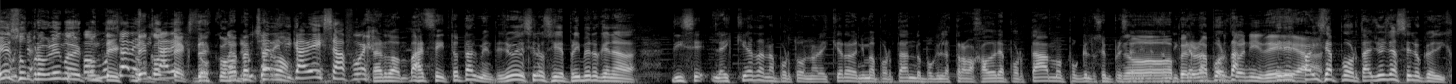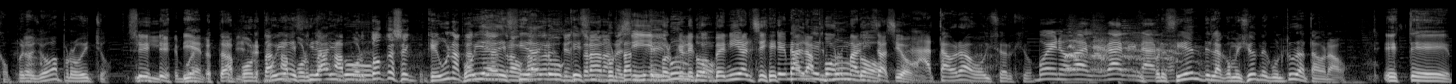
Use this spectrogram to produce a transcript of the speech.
es mucha- un problema de con mucha contexto. delicadeza, De Con mucha delicadeza fue. Perdón, ah, sí, totalmente. Yo voy a decir lo siguiente, primero que nada. Dice, la izquierda no aportó, no, la izquierda venimos aportando porque los trabajadores aportamos, porque los empresarios No, son de pero no aportó aportan. ni En el país se aporta, yo ya sé lo que dijo, pero yo aprovecho. Sí, bien. bueno, está bien. Aporta- Voy a decir aporta- algo- aportó que, se- que una Voy a cantidad de decir trabajadores algo que es entraran al importante del porque le convenía el que sistema la el formalización. Ah, está bravo hoy, Sergio. Bueno, dale, dale, El Lalo. presidente de la Comisión de Cultura está bravo. Este,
